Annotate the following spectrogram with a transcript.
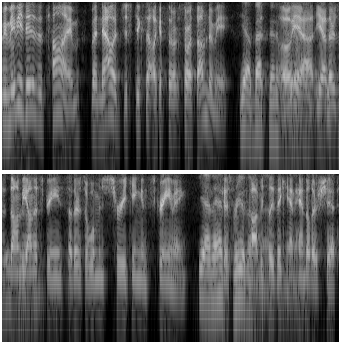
I mean, maybe it did at the time, but now it just sticks out like a th- sore thumb to me. Yeah, back then. It was, oh was, yeah, yeah. There's a zombie on the screen, so there's a woman shrieking and screaming Yeah, and they had three of them. obviously they can't handle their shit.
